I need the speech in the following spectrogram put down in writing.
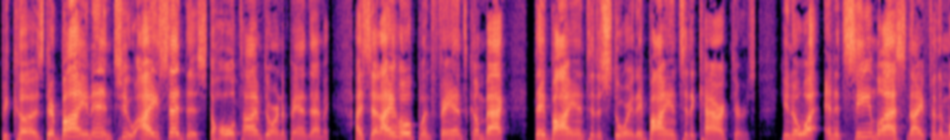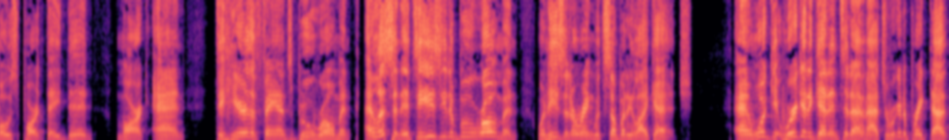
because they're buying in too. I said this the whole time during the pandemic. I said, I hope when fans come back, they buy into the story, they buy into the characters. You know what? And it seemed last night, for the most part, they did, Mark. And to hear the fans boo Roman, and listen, it's easy to boo Roman when he's in a ring with somebody like Edge. And we'll get, we're going to get into that match, and we're going to break that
